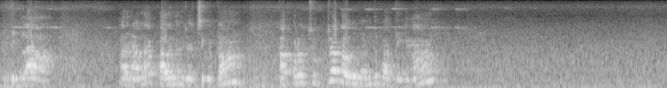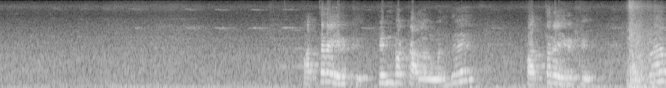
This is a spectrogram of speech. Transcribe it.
பார்த்தீங்களா? அதனால் பதினஞ்சு வச்சுக்கிட்டோம். அப்புறம் சுற்றளவு வந்து பார்த்திங்கன்னா பத்தரை இருக்குது பின்பக்க அளவு வந்து பத்தரை இருக்குது அப்புறம்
